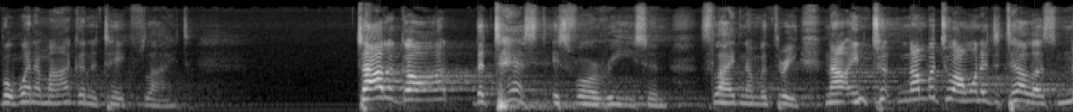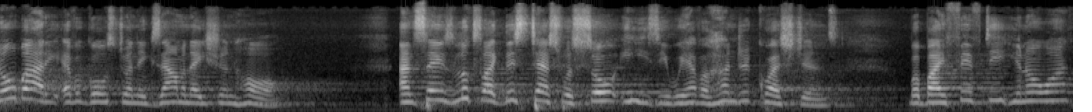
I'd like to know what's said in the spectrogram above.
but when am I going to take flight? Child of God, the test is for a reason. Slide number three. Now, in number two, I wanted to tell us nobody ever goes to an examination hall and says, looks like this test was so easy. We have 100 questions. But by 50, you know what?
